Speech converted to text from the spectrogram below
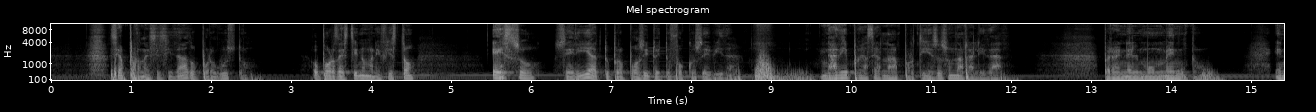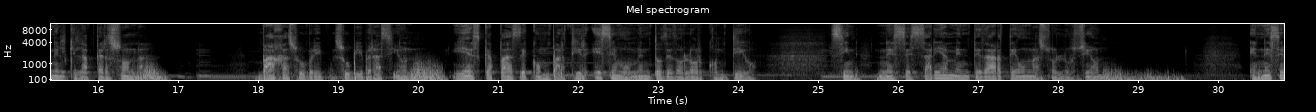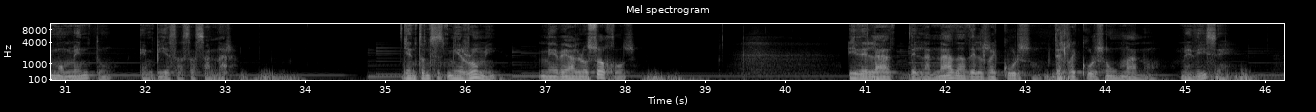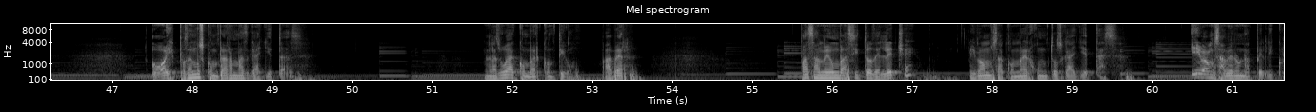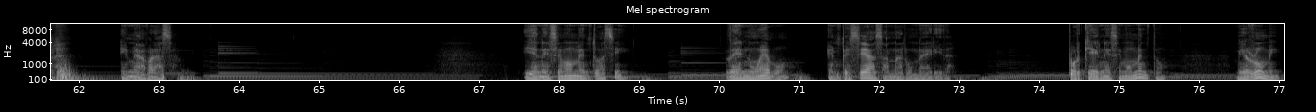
sea por necesidad o por gusto, o por destino manifiesto. Eso sería tu propósito y tu focus de vida. Nadie puede hacer nada por ti, eso es una realidad. Pero en el momento en el que la persona baja su, su, vibración y es capaz de compartir ese momento de dolor contigo sin necesariamente darte una solución, en ese momento empiezas a sanar. Y entonces mi Rumi me ve a los ojos y de la, de la nada del recurso, del recurso humano, me dice, hoy podemos comprar más galletas. Me las voy a comer contigo. A ver, pásame un vasito de leche y vamos a comer juntos galletas. Y vamos a ver una película. Y me abraza. Y en ese momento así, de nuevo, empecé a sanar una herida. Porque en ese momento mi Rumi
